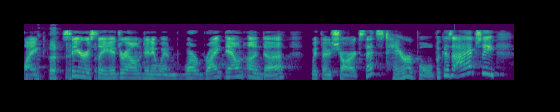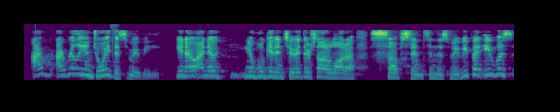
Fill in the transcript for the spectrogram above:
Like seriously, it drowned and it went right down under with those sharks. That's terrible because I actually I I really enjoyed this movie. You know, I know you know we'll get into it. There's not a lot of substance in this movie, but it was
